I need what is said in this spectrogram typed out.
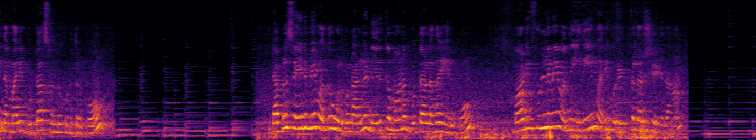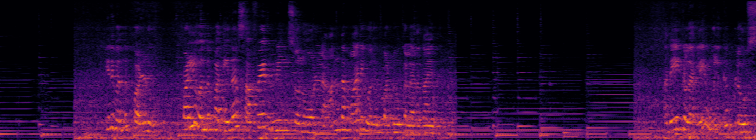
இந்த மாதிரி புட்டாஸ் வந்து கொடுத்துருப்போம். டபுள் சைடுமே வந்து உங்களுக்கு நல்ல நெருக்கமான புட்டாவில் தான் இருக்கும். பாடி ஃபுல்லுமே வந்து இதே மாதிரி ஒரு ரெட் கலர் ஷேடு தான். இது வந்து பல்லு. பல்லு வந்து பார்த்தீங்கன்னா சஃபேர் green சொல்லுவோம்ல அந்த மாதிரி ஒரு பல்லு கலர் தான் இது. அதே கலர்லேயே உங்களுக்கு blouse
